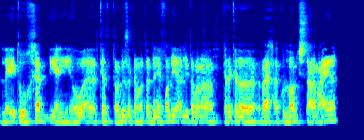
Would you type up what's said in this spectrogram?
لقيته خد يعني هو كانت الترابيزة كان وقتها الدنيا فاضية قال لي طب أنا كده كده رايح آكل لانش تعالى معايا.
